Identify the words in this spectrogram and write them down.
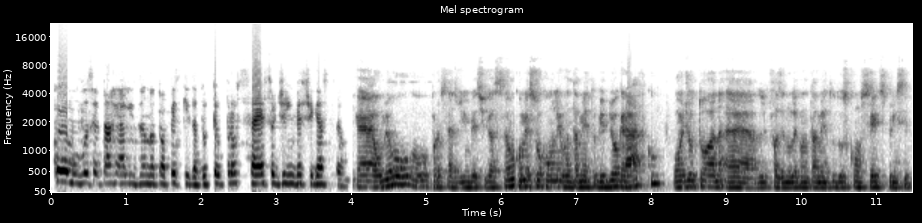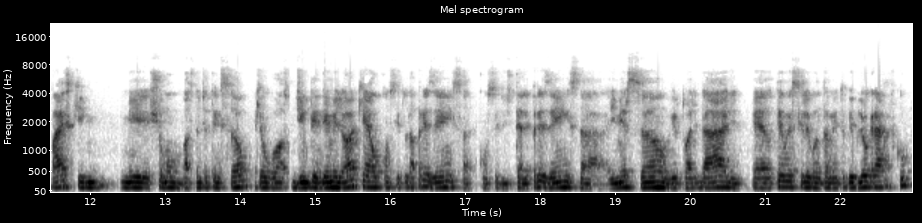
como você está realizando a tua pesquisa, do teu processo de investigação. É, o meu o processo de investigação começou com um levantamento bibliográfico, onde eu estou é, fazendo o levantamento dos conceitos principais que me chamam bastante atenção, que eu gosto de entender melhor, que é o conceito da presença, conceito de telepresença, imersão, virtualidade. É, eu tenho esse levantamento bibliográfico,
